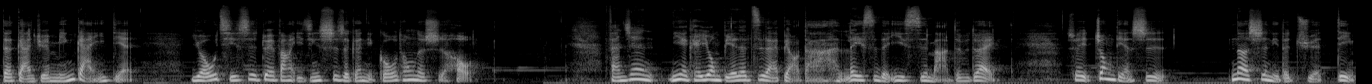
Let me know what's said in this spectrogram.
的感觉敏感一点。尤其是对方已经试着跟你沟通的时候，反正你也可以用别的字来表达很类似的意思嘛，对不对？所以重点是，那是你的决定，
